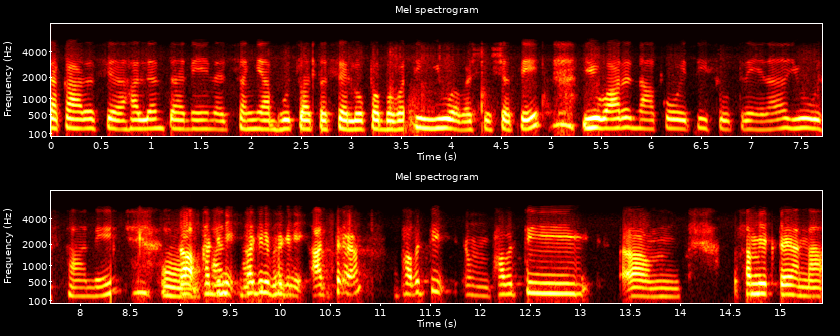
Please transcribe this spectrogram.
टकारस्य हलन्तनेन संज्ञा भूत्वा तस्य लोपः भवति। यु अवशिष्यते। युवारनाको इति सूत्रेण यु स्थाने भगिनि भगिनि भगिनि अत्र भवती भवती सम्यक्तया न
